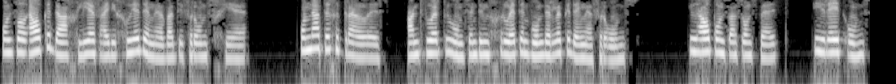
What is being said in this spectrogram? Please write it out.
Ons wil elke dag leef uit die goede dingen wat u voor ons gee. Omdat u getrouw is, antwoord u ons en doen groot en wonderlijke dingen voor ons. U help ons als ons bid. U red ons,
